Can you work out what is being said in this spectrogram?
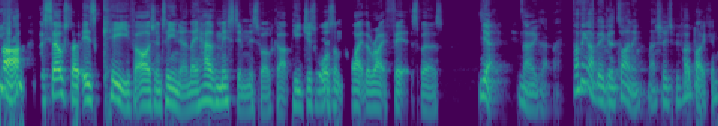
But Lo Celso is key for Argentina, and they have missed him this World Cup. He just wasn't quite the right fit at Spurs. yeah, no, exactly. I think that'd be a good signing, actually. To be fair, I'd like him.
